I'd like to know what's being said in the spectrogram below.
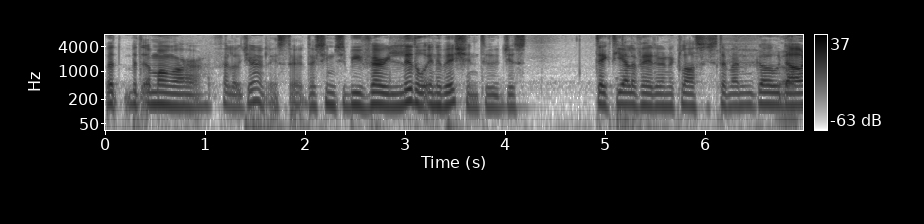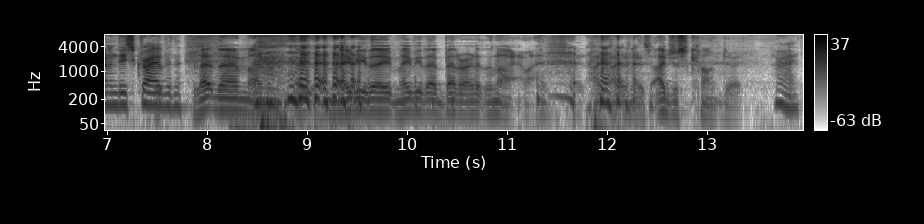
but but among our fellow journalists, there there seems to be very little inhibition to just take the elevator in the class system and go Well, down and describe it. Let them. I mean, maybe they maybe they're better at it than I am. I, I, I don't know. I just can't do it. All right.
